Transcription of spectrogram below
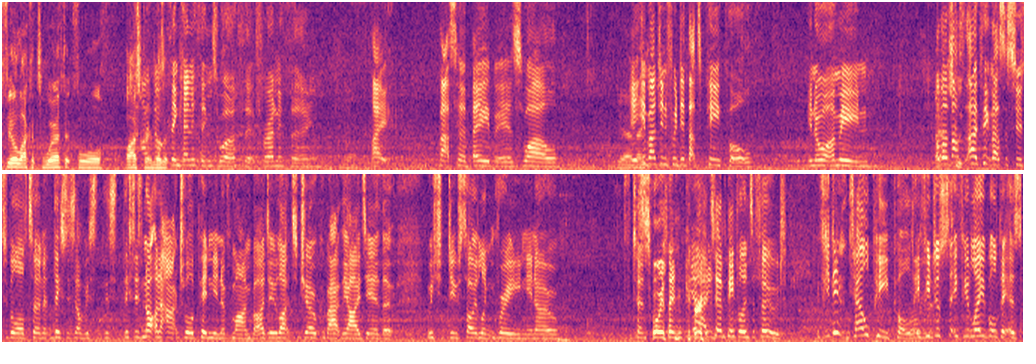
feel like it's worth it for ice cream, does it? I don't think anything's worth it for anything. Like that's her baby as well. yeah. I- Imagine if we did that to people. You know what I mean? Although that's, I think that's a suitable alternative. This is obviously this, this is not an actual opinion of mine, but I do like to joke about the idea that we should do Soylent Green. You know, turn, Soylent yeah, Green. turn people into food. If you didn't tell people, if you just if you labelled it as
